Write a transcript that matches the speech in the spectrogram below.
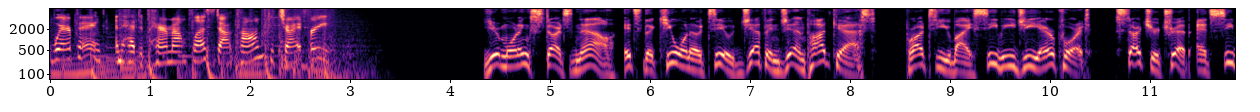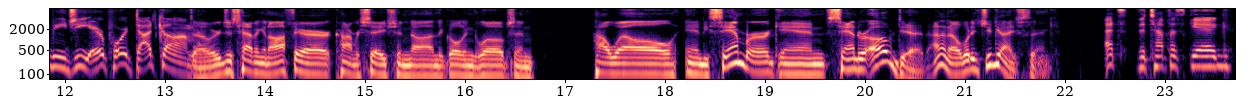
Wear pink and head to ParamountPlus.com to try it free. Your morning starts now. It's the Q102 Jeff and Jen podcast brought to you by CVG Airport. Start your trip at CVGAirport.com. So we are just having an off-air conversation on the Golden Globes and how well Andy Samberg and Sandra O oh did. I don't know. What did you guys think? That's the toughest gig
